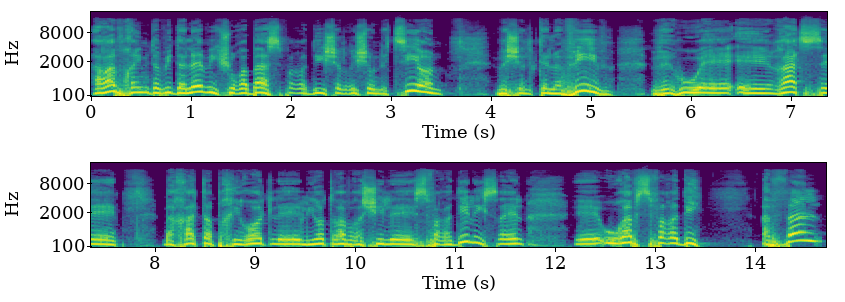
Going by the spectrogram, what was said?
הרב חיים דוד הלוי שהוא רבה הספרדי של ראשון לציון ושל תל אביב והוא אה, אה, רץ אה, באחת הבחירות להיות רב ראשי לספרדי לישראל, אה, הוא רב ספרדי. אבל אה,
